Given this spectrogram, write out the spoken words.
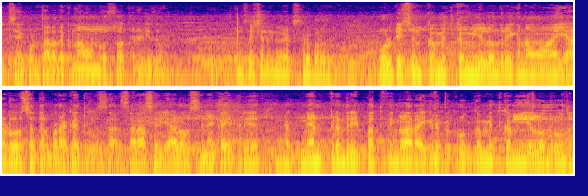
ಶಿಕ್ಷೆ ಕೊಡ್ತಾರೆ ಅದಕ್ಕೆ ನಾವು ಅನುಭವಿಸೋಕೆ ರೆಡಿದು ಸ್ಟೇಷನ್ಗೆ ನೀವು ಸರ್ ಬರೋದು ಪೊಲಿಟಿಷಿಯನ್ ಕಮ್ಮಿತ್ ಕಮ್ಮಿ ಇಲ್ಲ ಅಂದ್ರೆ ಈಗ ನಾವು ಎರಡು ವರ್ಷ ಹತ್ರ ಬರಕೈತ್ರಿ. ರೀ ಸರಾಸರಿ ಎರಡು ವರ್ಷ ಸನೇಕ ಐತ್ರಿ ಹದಿನೆಂಟರಿಂದ ಇಪ್ಪತ್ತು ತಿಂಗಳಾರ ಆಗಿರ್ಬೇಕು ಕಮ್ಮಿತ್ ಕಮ್ಮಿ ಇಲ್ಲ ಅಂದ್ರೆ ಒಂದು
